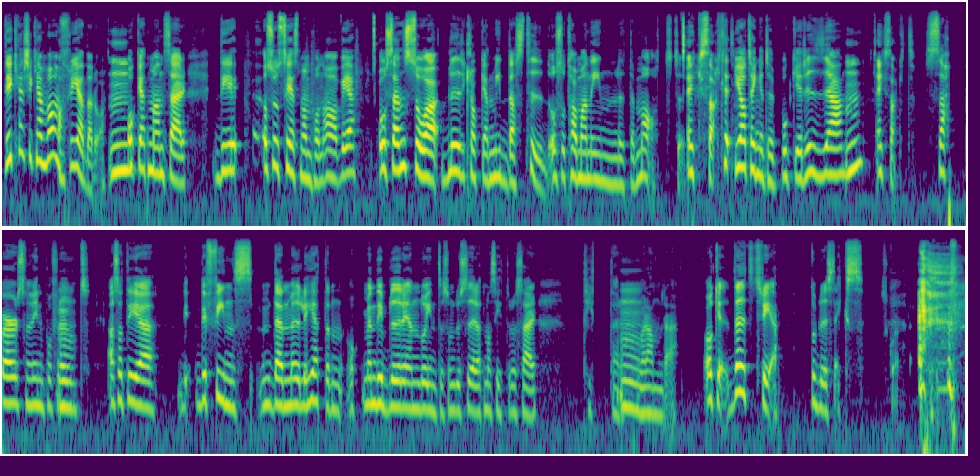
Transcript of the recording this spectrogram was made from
Det kanske kan vara en fredag då. Mm. Och att man så här, det, och så ses man på en AV och sen så blir klockan middagstid och så tar man in lite mat. Typ. Exakt. Jag tänker typ Bokeria, Mm, exakt. Supper som vi var inne på förut. Mm. Alltså att det, det, det finns den möjligheten och, men det blir ändå inte som du säger att man sitter och så här tittar Mm. på varandra. Okej, dejt tre. Då blir det sex. Skojar.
